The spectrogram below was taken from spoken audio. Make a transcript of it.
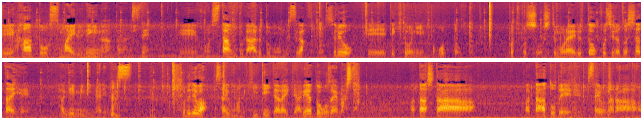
えハートスマイルネギのなんかなんですね、えこのスタンプがあると思うんですがそれを、え適当にポポッとポチポチと押してもらえるとこちらとしては大変励みになりますそれでは最後まで聞いていただいてありがとうございましたまた明日また後でさようなら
